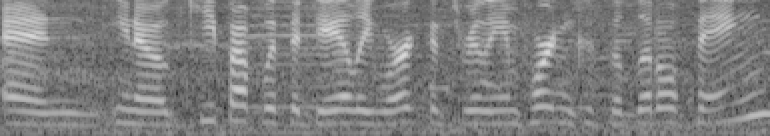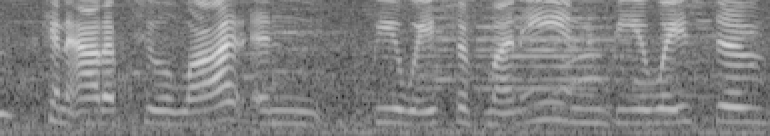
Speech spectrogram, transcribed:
and you know, keep up with the daily work that's really important because the little things can add up to a lot and be a waste of money and be a waste of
